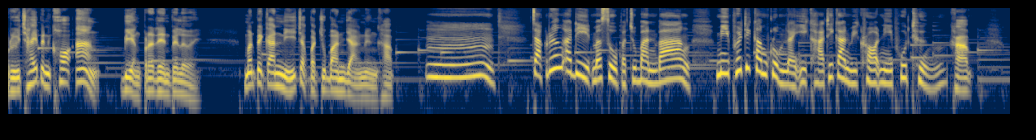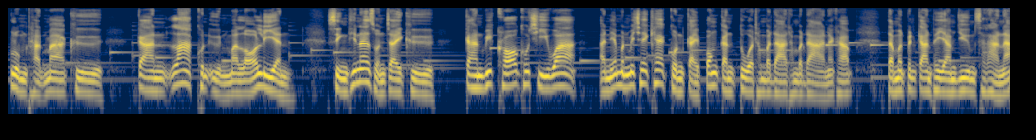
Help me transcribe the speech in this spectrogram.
หรือใช้เป็นข้ออ้างเบี่ยงประเด็นไปเลย มันเป็นการหนีจากปัจจุบันอย่างหนึ่งครับ อืม จากเรื่องอดีตมาสู่ปัจจุบันบ้าง มีพฤติกรรมกลุ่มไหนอีกคะที่การวิเคราะห์นี้พูดถึง ครับ กลุ่มถัดมาคือ การลากคนอื่นมาล้อเลียน สิ่งที่น่าสนใจคือ การวิเคราะห์เขาชี้ว่า อันเนี้ยมันไม่ใช่แค่กลไกป้องกันตัวธรรมดาธรรมดานะครับ แต่มันเป็นการพยายามยืมสถานะ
